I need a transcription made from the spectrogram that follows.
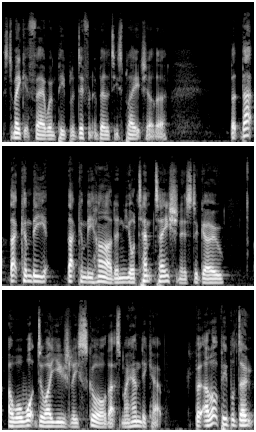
It's to make it fair when people of different abilities play each other. But that, that can be that can be hard, and your temptation is to go, oh well, what do I usually score? That's my handicap. But a lot of people don't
